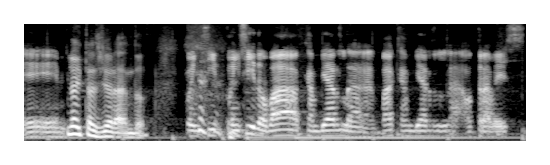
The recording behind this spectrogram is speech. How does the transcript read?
Eh, No estás llorando. coincido, coincido, va a cambiar la, va a cambiar la otra vez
